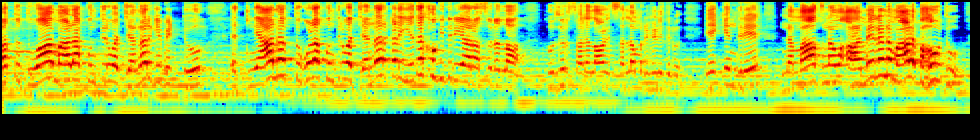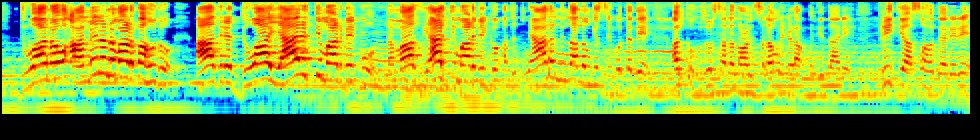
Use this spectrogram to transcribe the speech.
ಮತ್ತು ದುವಾ ಮಾಡಕ್ ಕುಂತಿರುವ ಜನರಿಗೆ ಬಿಟ್ಟು, ಜ್ಞಾನ ತಗೊಳಕ್ ಕುಂತಿರುವ ಜನರ ಕಡೆ ಎದಕ್ ಹೋಗಿದ್ರಿ ಯಾರ ಸುಲಲ್ಲ ಹುಜೂರ್ ಸಲ್ಲಾ ಅಲಿ ಸಲ್ಲಮ್ ಹೇಳಿದ್ರು, ಏಕೆಂದ್ರೆ ನಮಾಜ್ ನಾವು ಆಮೇಲೆ ಮಾಡಬಹುದು ದುವಾ ನಾವು ಆಮೇಲೆ ಮಾಡಬಹುದು. ಆದರೆ ದುವಾ ಯಾವ ರೀತಿ ಮಾಡಬೇಕು, ನಮಾಜ್ ಯಾವ ರೀತಿ ಮಾಡಬೇಕು, ಅದು ಜ್ಞಾನದಿಂದ ನಮಗೆ ಸಿಗುತ್ತದೆ ಅಂತ ಹುಜೂರ್ ಅಲಿ ವಸಲ್ಲಂ ಹೇಳಕ್ ಬಂದಿದ್ದಾರೆ ಪ್ರೀತಿಯ ಸಹೋದರರೇ,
